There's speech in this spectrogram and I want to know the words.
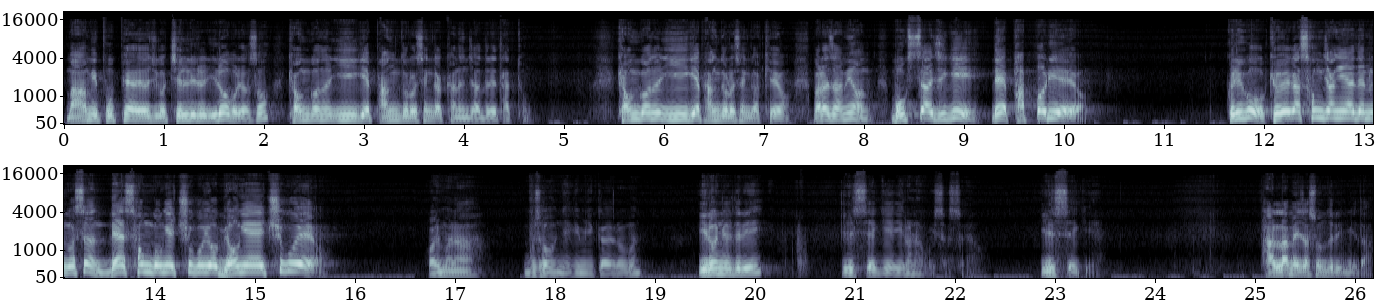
마음이 부패하여지고 진리를 잃어버려서 경건을 이익의 방도로 생각하는 자들의 다툼. 경건을 이익의 방도로 생각해요. 말하자면 목사직이 내 밥벌이에요. 그리고 교회가 성장해야 되는 것은 내 성공의 추구요, 명예의 추구예요. 얼마나 무서운 얘기입니까, 여러분? 이런 일들이 1세기에 일어나고 있었어요. 1세기에. 발람의 자손들입니다.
